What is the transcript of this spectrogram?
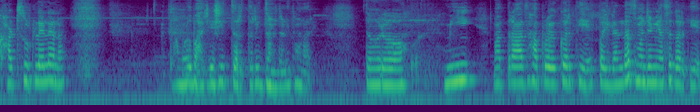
खाट सुटलेला आहे ना त्यामुळं भाजी अशी चरचरीत झणझणीत होणार आहे. तर मी मात्र आज हा प्रयोग करते आहे पहिल्यांदाच म्हणजे मी असं करते आहे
